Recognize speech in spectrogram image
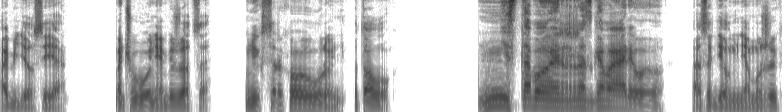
обиделся я. «А чего не обижаться? У них сороковой уровень, потолок». «Не с тобой разговариваю», — осадил меня мужик,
